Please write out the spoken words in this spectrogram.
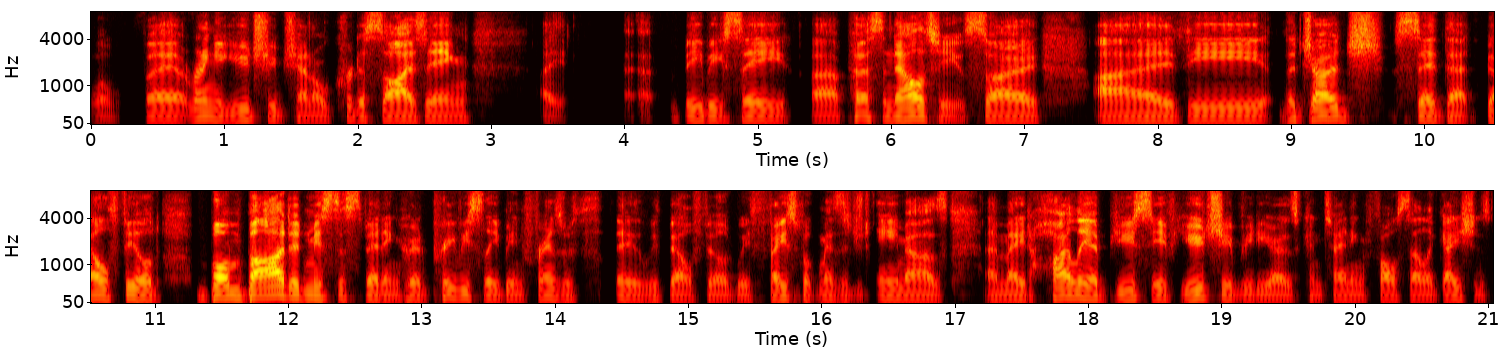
well for running a YouTube channel criticizing a, BBC uh, personalities. So uh, the the judge said that Belfield bombarded Mr. Spedding, who had previously been friends with uh, with Belfield, with Facebook message emails and made highly abusive YouTube videos containing false allegations.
